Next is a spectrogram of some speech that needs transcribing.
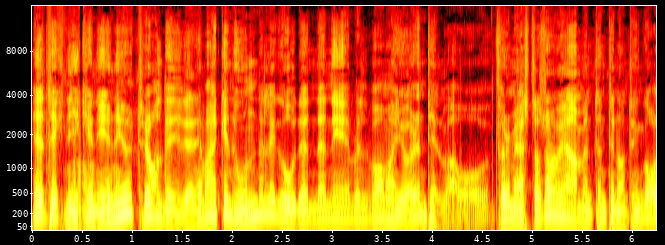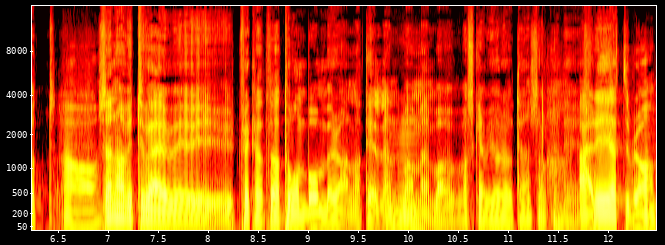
Men, tekniken är ju neutral. Den är varken ond eller god. Den- är väl vad man gör den till. Va? Och för det mesta så har vi använt den till någonting gott. Ja. Sen har vi tyvärr eh, utvecklat atombomber och annat elände. Mm. va? Men vad, vad ska vi göra åt den saken? Det är Ja, det är jättebra.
